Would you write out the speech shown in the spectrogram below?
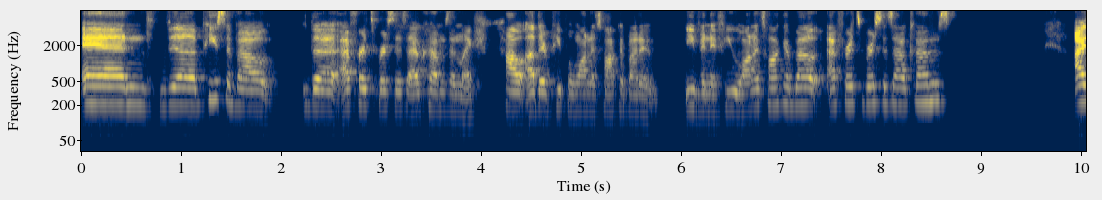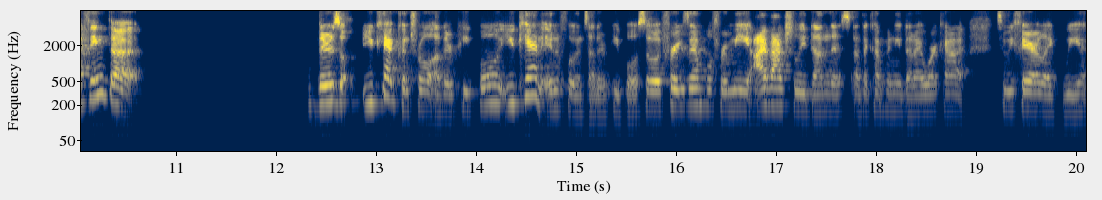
And the piece about the efforts versus outcomes and like how other people want to talk about it even if you want to talk about efforts versus outcomes. I think that there's, you can't control other people, you can influence other people. So for example, for me, I've actually done this at the company that I work at. To be fair, like we,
